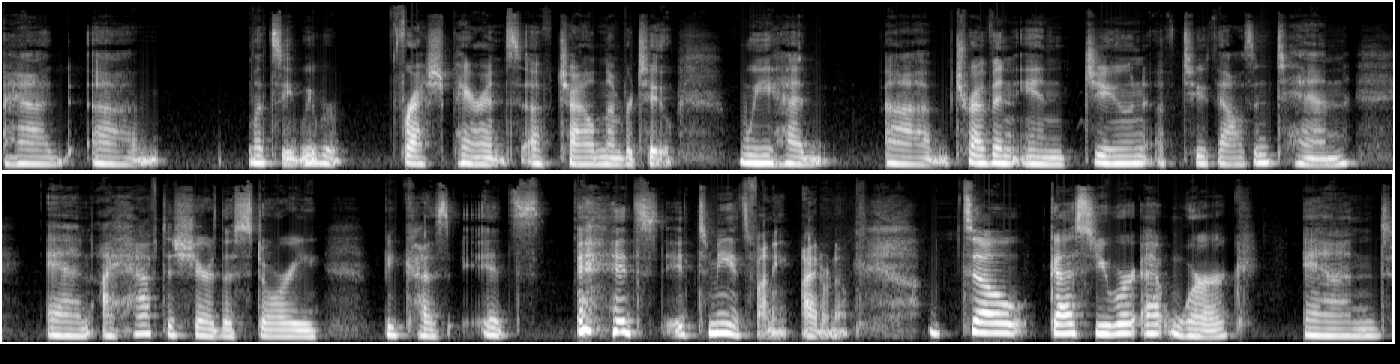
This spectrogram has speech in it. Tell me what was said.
had, um, let's see, we were fresh parents of child number two. We had um, Trevin in June of 2010, and I have to share this story because it's it's it to me it's funny. I don't know. So Gus, you were at work, and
